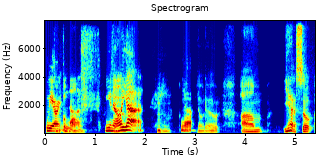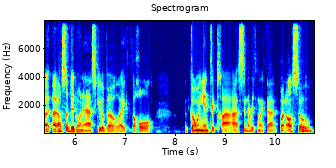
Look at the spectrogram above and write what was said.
we aren't belong. enough. You know, yeah. Mhm. Yeah. No doubt. Um, yeah. So I, I also did want to ask you about like the whole going into class and everything like that, but also Mhm.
